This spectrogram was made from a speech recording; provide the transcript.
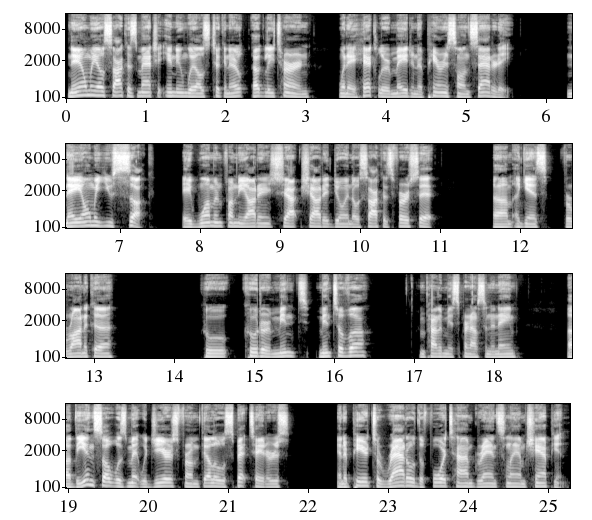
Naomi Osaka's match at Indian Wells took an ugly turn when a heckler made an appearance on Saturday. Naomi, you suck. A woman from the audience shout, shouted during Osaka's first set um, against Veronika Kudermetova. I'm probably mispronouncing the name. Uh, the insult was met with jeers from fellow spectators and appeared to rattle the four time Grand Slam champion.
